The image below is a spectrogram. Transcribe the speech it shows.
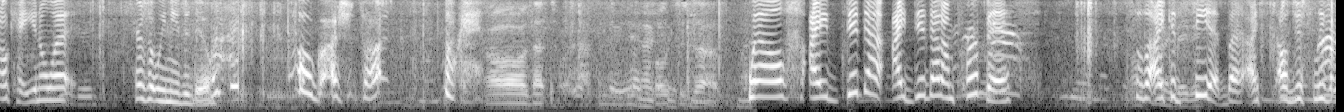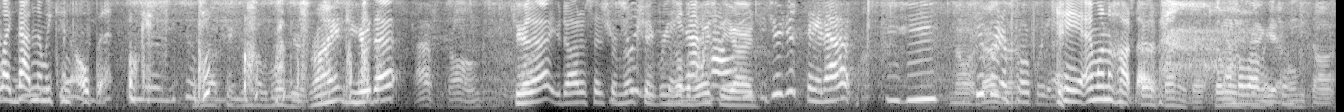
Okay, you know what? Here's what we need to do. Oh gosh, it's hot. Okay. Oh, that's what happened. It closes up. Well, I did that. I did that on purpose so that I could see it, but I, I'll just leave it like that and then we can open it. Okay. Ryan, do you hear that? I have tongs. Do you hear that? Your daughter says her milkshake brings all the boys to the yard. Did you just say that? Mm-hmm. No, it Super doesn't. inappropriate. Okay, I want a hot Kind of dog. funny, but. Someone's below gonna get home talk.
